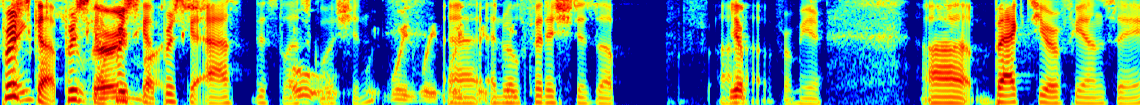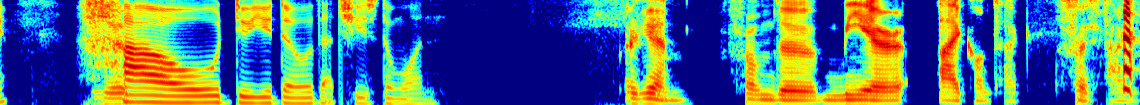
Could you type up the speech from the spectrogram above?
Priska, Priska, Priska, much. Priska asked this last Oh, question, Wait, wait, wait, uh, wait, and we'll wait. finish this up uh, Yep. from here. Uh, back to your fiance. Yep. How do you know that she's the one? Again, from the mere eye contact the first time.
